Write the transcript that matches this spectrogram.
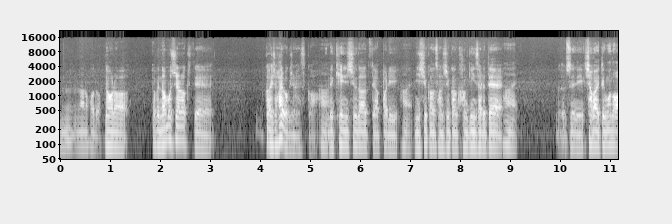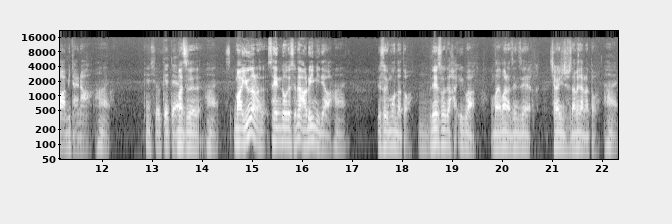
うんなるほど。だからやっぱり何も知らなくて会社入るわけじゃないですか、はい。で研修だってやっぱりはい。2週間3週間監禁されて、はい。要するに社会というものはみたいな。はい。研修を受けて。まずはい。まあ言うなら洗脳ですよねある意味では、はい。でそういうもんだと、うん。でそれで言えば「お前まだ全然社会人としてダメだな」と。はい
